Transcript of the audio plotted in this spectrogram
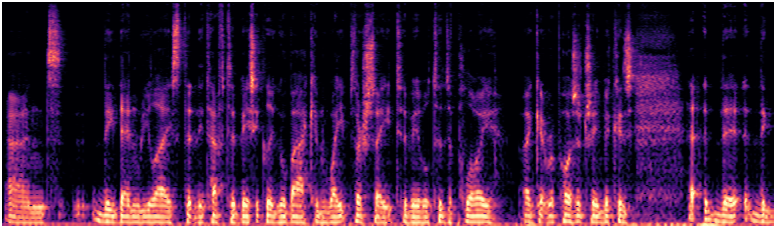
and they then realized that they'd have to basically go back and wipe their site to be able to deploy a Git repository because uh, the the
